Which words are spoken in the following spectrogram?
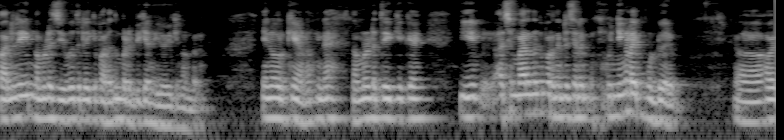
പലരെയും നമ്മുടെ ജീവിതത്തിലേക്ക് പലതും പഠിപ്പിക്കാൻ നിയോഗിക്കുന്നുണ്ട് ഞാൻ ഓർക്കുകയാണ് ഇങ്ങനെ നമ്മുടെ അടുത്തേക്കൊക്കെ ഈ അച്ഛന്മാരെന്നൊക്കെ പറഞ്ഞിട്ട് ചില കുഞ്ഞുങ്ങളെയൊക്കെ കൊണ്ടുവരും. അവർ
